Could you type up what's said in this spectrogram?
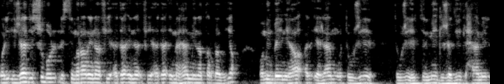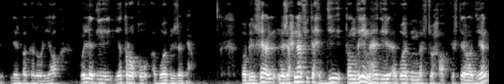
ولإيجاد السبل لاستمرارنا في أدائنا في أداء مهامنا التربوية ومن بينها الإعلام والتوجيه توجيه التلميذ الجديد الحامل للبكالوريا والذي يطرق أبواب الجامعة. وبالفعل نجحنا في تحدي تنظيم هذه الأبواب المفتوحة افتراضيا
